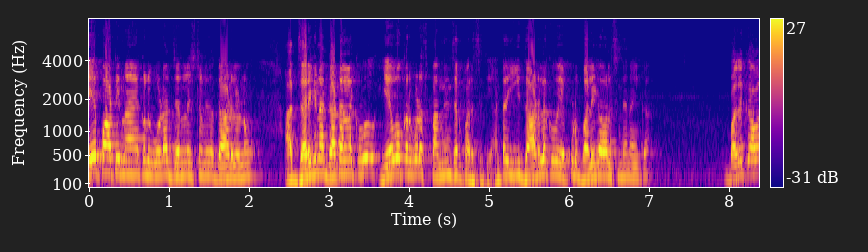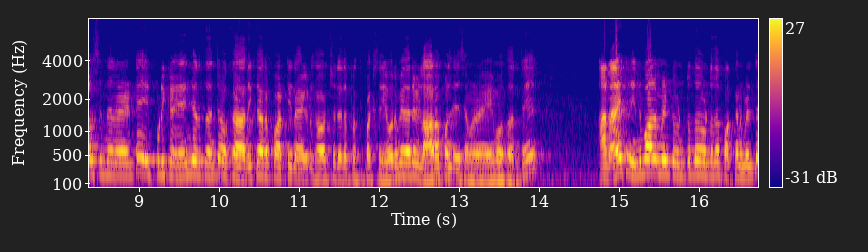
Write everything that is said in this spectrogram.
ఏ పార్టీ నాయకులు కూడా జర్నలిస్టుల మీద దాడులను ఆ జరిగిన ఘటనలకు ఏ ఒక్కరు కూడా స్పందించని పరిస్థితి. అంటే ఈ దాడులకు ఎప్పుడు బలి కావాల్సిందేనా ఇంకా? బలి కావాల్సింది ఏంటంటే ఇప్పుడు ఇక్కడ ఏం జరుగుతుందంటే ఒక అధికార పార్టీ నాయకుడు కావచ్చు లేదా ప్రతిపక్షం ఎవరి మీద వీళ్ళు ఆరోపణలు చేసామని ఏమవుతుందంటే ఆ నాయకుని ఇన్వాల్వ్మెంట్ ఉంటుందో ఉండదో పక్కన పెడితే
